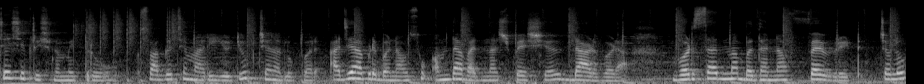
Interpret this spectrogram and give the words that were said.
જય શ્રી કૃષ્ણ મિત્રો. સ્વાગત છે મારી યુટ્યુબ ચેનલ ઉપર. આજે આપણે બનાવશું અમદાવાદના સ્પેશિયલ દાળ વડા. વરસાદમાં બધાના ફેવરેટ ચલો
